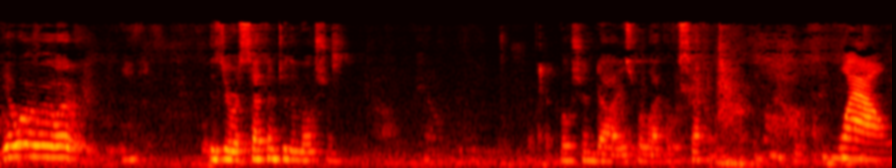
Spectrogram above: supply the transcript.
Yeah, wait, wait, wait. Is there a second to the motion? Motion dies for lack of a second. Wow.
